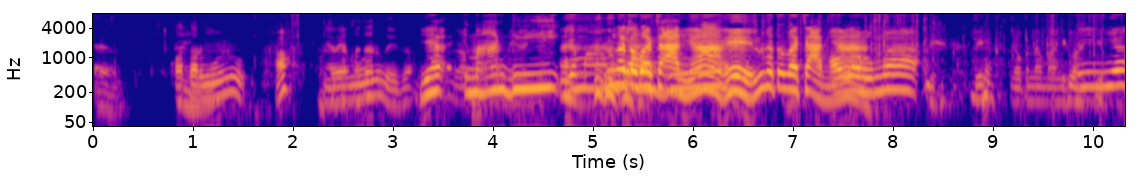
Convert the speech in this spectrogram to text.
Eh, Kotor mulu. Hah? Nyewe mulu bego. Ya, eh, mandi. Ya mandi, Lu nggak tahu anjing. bacaannya. Eh, lu nggak tahu bacaannya. Allahumma nggak pernah mandi wajib iya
